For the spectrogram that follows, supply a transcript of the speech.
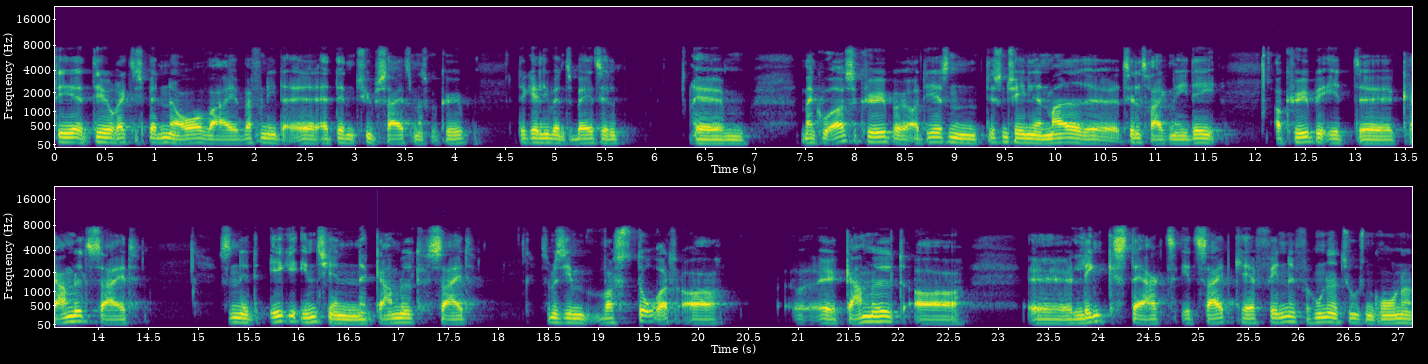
det, det er jo rigtig spændende at overveje, hvad for en øh, af den type sites, man skulle købe. Det kan jeg lige vende tilbage til. Øhm, man kunne også købe, og det er sådan, det synes jeg egentlig er en meget øh, tiltrækkende idé, at købe et øh, gammelt site, sådan et ikke indtjenende gammelt site, som man siger, hvor stort og øh, gammelt og øh, Øh, linkstærkt et site kan jeg finde for 100.000 kroner,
